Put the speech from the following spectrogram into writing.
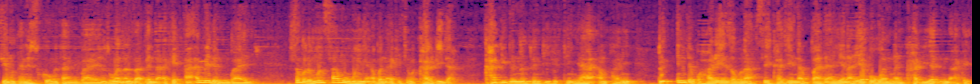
sai mutane su ko mutane baya. Yanzu wannan zaɓen da aka yi a da mu baya ne. Saboda mun samu mun yi abin da ake cewa kan rida kadi da nan 2015 ya amfani. Duk inda buhari ya zauna sai ka je na ba da yana yaba wannan kadi din da aka yi.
